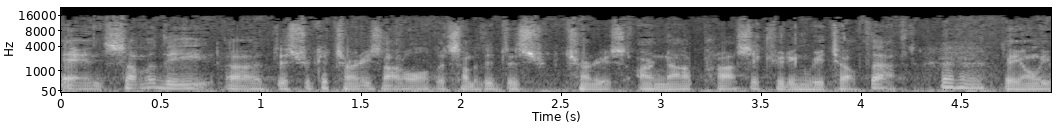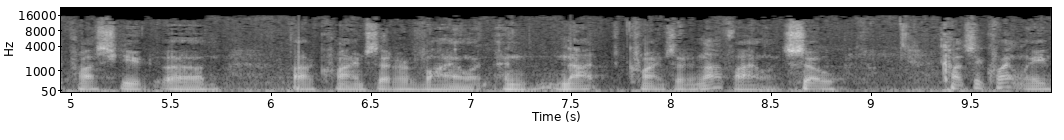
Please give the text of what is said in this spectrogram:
and some of the uh, district attorneys, not all, but some of the district attorneys are not prosecuting retail theft. Mm-hmm. They only prosecute uh, uh, crimes that are violent and not crimes that are not violent. So, consequently,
